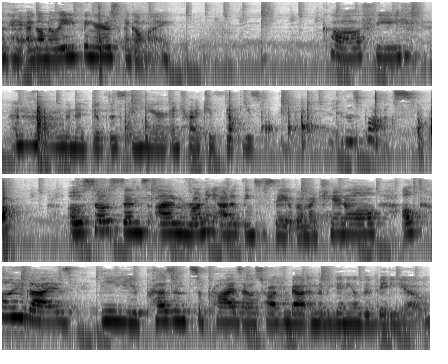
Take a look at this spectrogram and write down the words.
Okay, I got my lady fingers, I got my coffee, and I'm gonna dip this in here and try to fit these into this box. Also, since I'm running out of things to say about my channel, I'll tell you guys the present surprise I was talking about in the beginning of the video.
